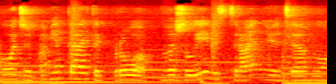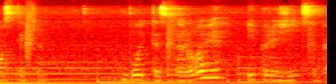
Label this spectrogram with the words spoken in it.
Отже, пам'ятайте про важливість ранньої діагностики. Будьте здорові і бережіть себе.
